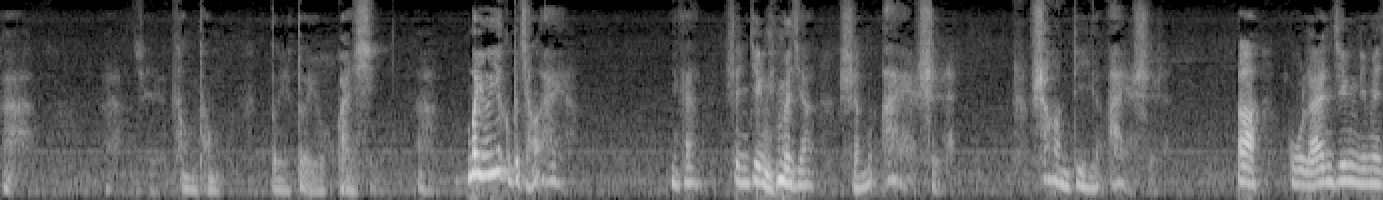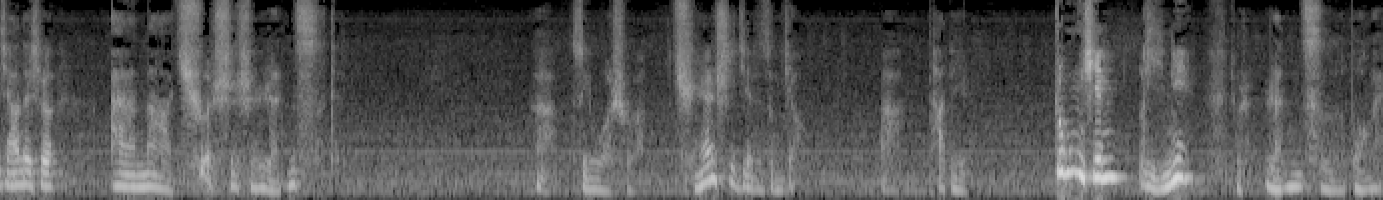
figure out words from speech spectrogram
的，啊，啊，这通通都都有关系，啊，没有一个不讲爱呀。你看圣经里面讲神爱世人，上帝爱世人，啊，古兰经里面讲的是安娜确实是仁慈的。啊所以我说，全世界的宗教，啊，它的中心理念就是仁慈博爱，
